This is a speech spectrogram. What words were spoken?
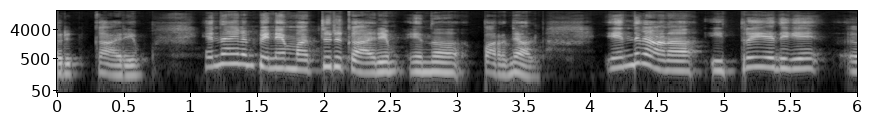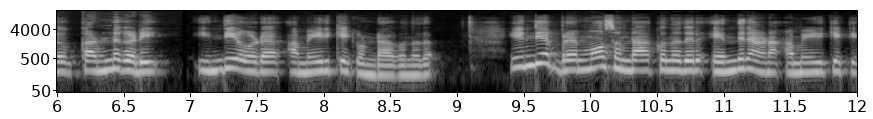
ഒരു കാര്യം. എന്തായാലും പിന്നെ മറ്റൊരു കാര്യം എന്ന് പറഞ്ഞാൽ എന്തിനാണ് ഇത്രയധികം കണ്ണുകടി ഇന്ത്യയോട് അമേരിക്കയ്ക്ക് ഉണ്ടാകുന്നത്? ഇന്ത്യ ബ്രഹ്മോസ് ഉണ്ടാക്കുന്നതിൽ എന്തിനാണ് അമേരിക്കയ്ക്ക്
